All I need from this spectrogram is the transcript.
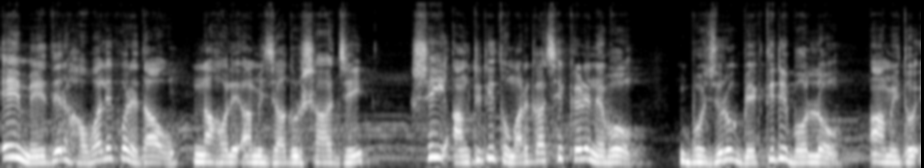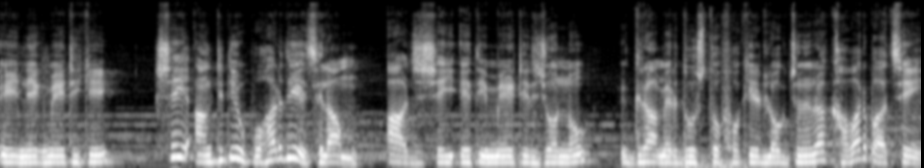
এই মেয়েদের হাওয়ালে করে দাও, না হলে আমি জাদুর সাহায্যে সেই আংটিটি তোমার কাছে কেড়ে নেব। বুজুর্গ ব্যক্তিটি বলল, আমি তো এই নেক মেয়েটিকে সেই আংটিটি উপহার দিয়েছিলাম। আজ সেই এতিম মেয়েটির জন্য গ্রামের দুস্থ ফকির লোকজনেরা খাবার পাচ্ছে।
